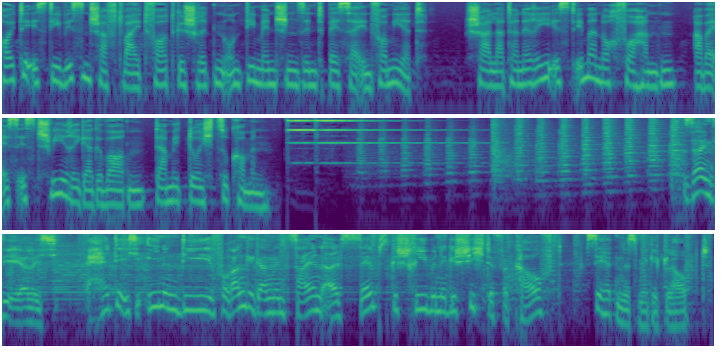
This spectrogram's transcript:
Heute ist die Wissenschaft weit fortgeschritten und die Menschen sind besser informiert. Scharlatanerie ist immer noch vorhanden, aber es ist schwieriger geworden, damit durchzukommen. Seien Sie ehrlich, hätte ich Ihnen die vorangegangenen Zeilen als selbstgeschriebene Geschichte verkauft, Sie hätten es mir geglaubt.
